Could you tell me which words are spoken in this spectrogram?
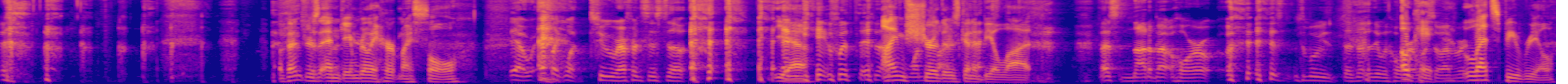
Avengers Endgame really hurt my soul. Yeah, that's like what two references to Yeah. Endgame within. like, I'm sure there's going to be a lot. That's not about horror. the movie does nothing to do with horror Okay, whatsoever. let's be real.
